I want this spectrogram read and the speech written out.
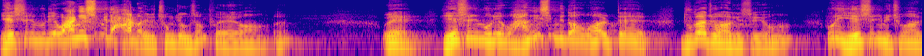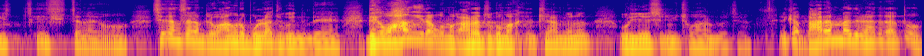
예수님 우리의 왕이십니다! 막 이렇게 종종 선포해요. 왜? 예수님 우리의 왕이십니다 하고 할 때 누가 좋아하겠어요? 우리 예수님이 좋아하겠잖아요. 세상 사람들이 왕으로 몰라주고 있는데 내가 왕이라고 막 알아주고 막 그렇게 하면은 우리 예수님이 좋아하는 거죠. 그러니까 말 한마디를 하더라도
